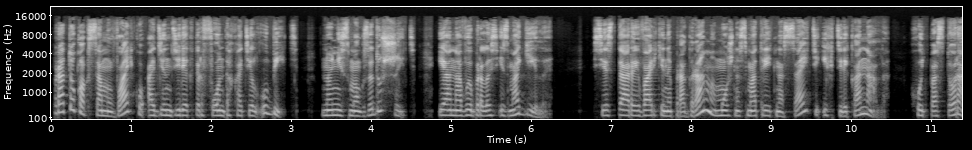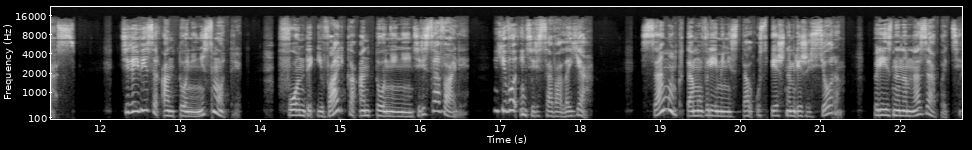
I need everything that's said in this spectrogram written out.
про то, как саму Варьку один директор фонда хотел убить, но не смог задушить, и она выбралась из могилы. Все старые Варькины программы можно смотреть на сайте их телеканала, хоть по сто раз. Телевизор Антоний не смотрит. Фонды и Варька Антония не интересовали. Его интересовала я. Сам он к тому времени стал успешным режиссером, признанным на Западе.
